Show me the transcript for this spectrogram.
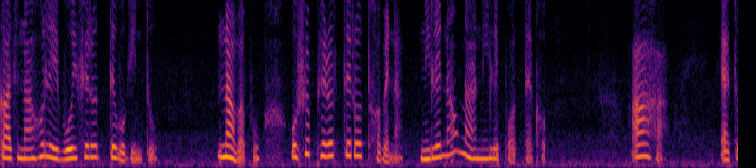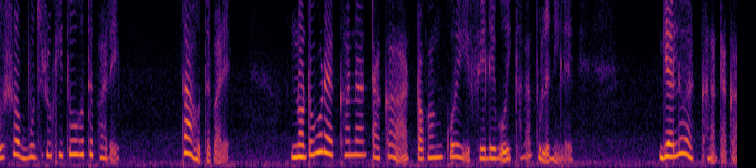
কাজ না হলে বই ফেরত দেবো কিন্তু। না বাপু, ওসব ফেরত তেরত হবে না। নিলে নাও, না নিলে পথ দেখো। আহা, এত সব বুজরুকিত হতে পারে। তা হতে পারে। নটবর একখানা টাকা টকাং করে ফেলে বইখানা তুলে নিলে। গেল একখানা টাকা।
